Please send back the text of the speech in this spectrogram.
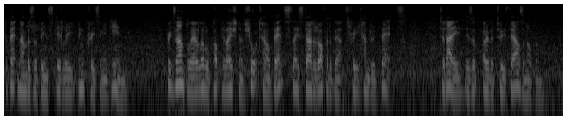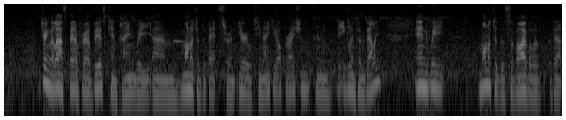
the bat numbers have been steadily increasing again. For example, our little population of short-tailed bats, they started off at about 300 bats. Today there's over 2,000 of them. During the last Battle for Our Birds campaign we um, monitored the bats through an aerial 1080 operation in the Eglinton Valley and we monitored the survival of about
